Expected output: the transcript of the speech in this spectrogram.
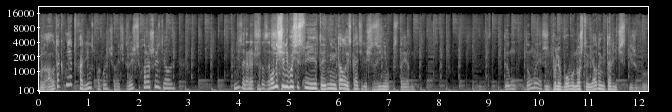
А вот так нет, ходил спокойно человечек. Значит, все хорошо сделали. Незаметно. Хорошо Он еще, небось, и это, и на металлоискатель еще звенел постоянно. Дум- думаешь? Ну, по-любому, но что, явно металлический же был.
